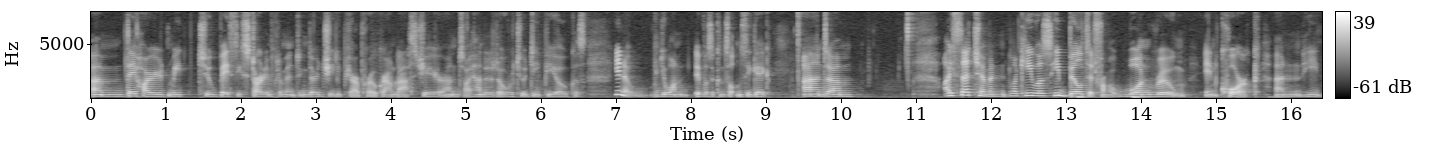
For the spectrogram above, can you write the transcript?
um, they hired me to basically start implementing their GDPR program last year, and I handed it over to a DPO because you know you want it was a consultancy gig, and. Um, I said to him, and like he was, he built it from a one room in Cork, and he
